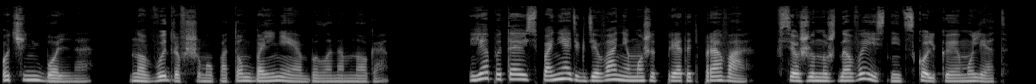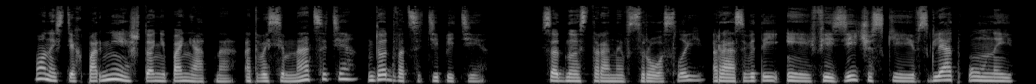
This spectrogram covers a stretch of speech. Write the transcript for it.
очень больно, но выдравшему потом больнее было намного. Я пытаюсь понять, где Ваня может прятать права. Все же нужно выяснить, сколько ему лет. Он из тех парней, что непонятно, от 18 до 25. С одной стороны, взрослый, развитый и физический, и взгляд умный.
